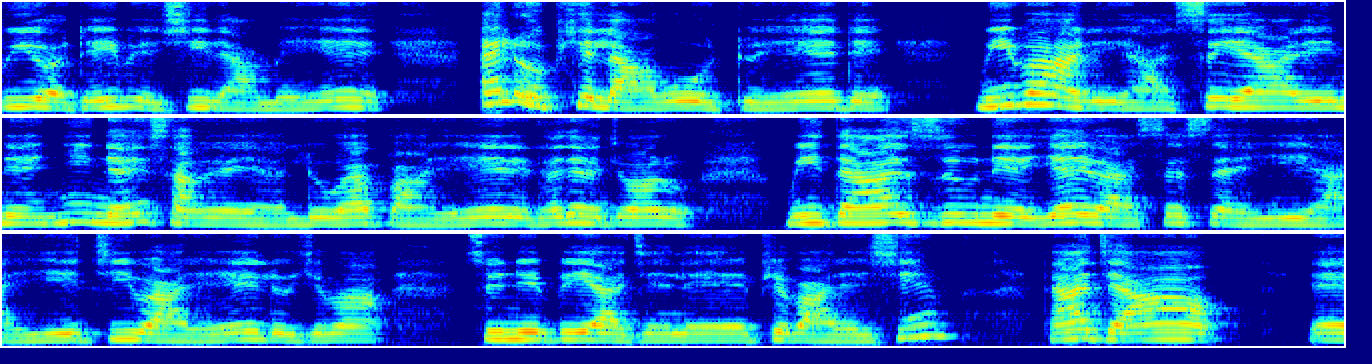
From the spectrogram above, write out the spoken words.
ပြီးတော့အဓိပ္ပာယ်ရှိလာမယ်အဲ့လိုဖြစ်လာဖို့အတွက်တဲ့ မိဘတွေဟာဆရာတွေနဲ့ညှိနှိုင်းဆောင်ရွက်ရန်လိုအပ်ပါတယ်တဲ့ဒါကြောင့်ကျမတို့မိသားစုနဲ့ရက်ရွာဆက်ဆံရေးဟာအရေးကြီးပါတယ်လို့ကျမဆွေးနွေးပေးရခြင်းလည်းဖြစ်ပါတယ်ရှင်ဒါကြောင့်အဲ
